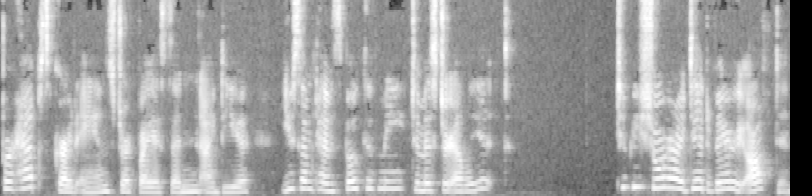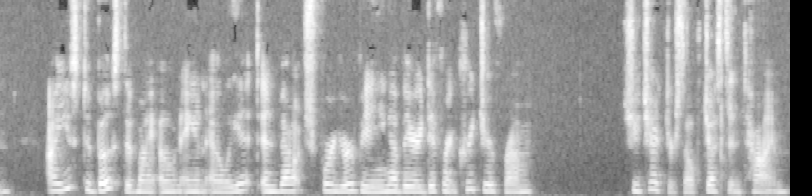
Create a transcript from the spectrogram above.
Perhaps, cried Anne, struck by a sudden idea, you sometimes spoke of me to Mr. Elliot? To be sure I did very often. I used to boast of my own Anne Elliot, and vouch for your being a very different creature from She checked herself just in time.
